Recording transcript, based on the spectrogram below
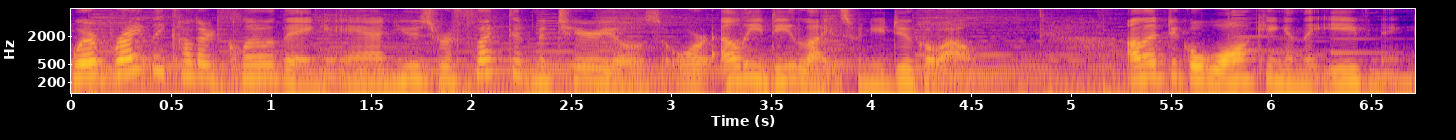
Wear brightly colored clothing and use reflective materials or LED lights when you do go out. I like to go walking in the evening,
